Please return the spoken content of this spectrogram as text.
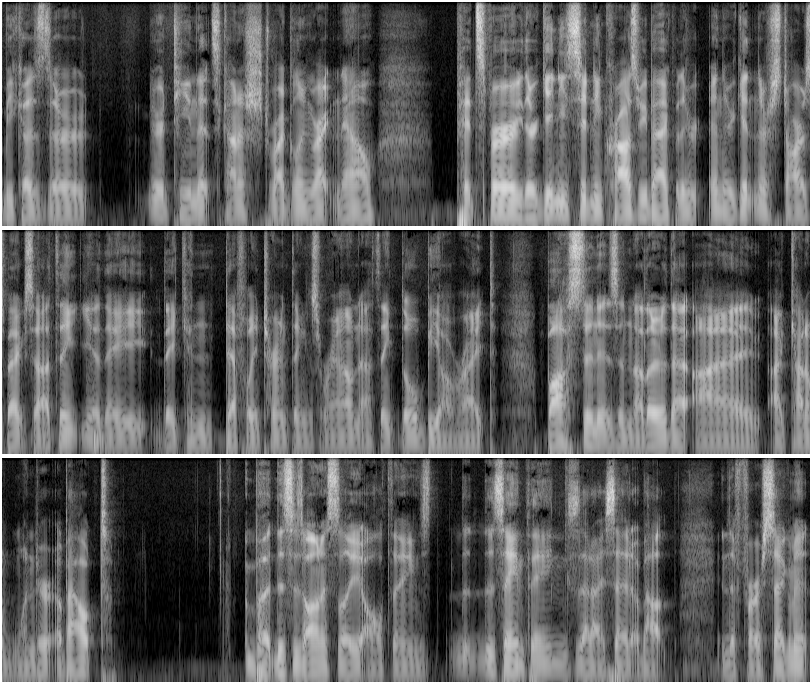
because they're they're a team that's kind of struggling right now. Pittsburgh, they're getting Sidney Crosby back, but they're and they're getting their stars back. So I think you know they they can definitely turn things around. I think they'll be all right. Boston is another that I I kind of wonder about. But this is honestly all things the, the same things that I said about in the first segment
